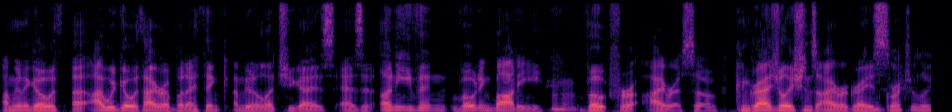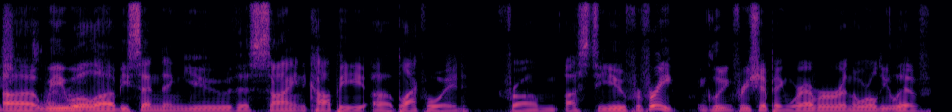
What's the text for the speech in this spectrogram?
I'm gonna go with uh, I would go with Ira, but I think I'm gonna let you guys, as an uneven voting body, Mhm. vote for Ira. So congratulations, Ira Grace. Congratulations. Uh, we Ira. will uh, be sending you the signed copy of Black Void from us to you for free, including free shipping wherever in the world you live.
